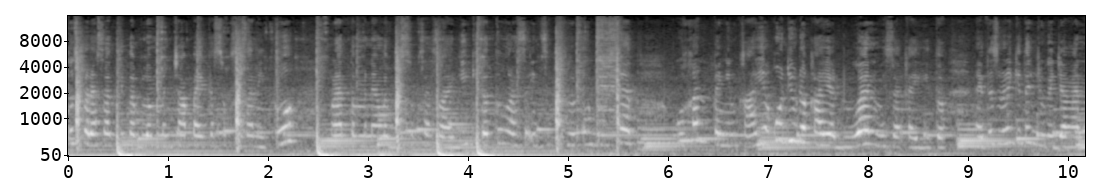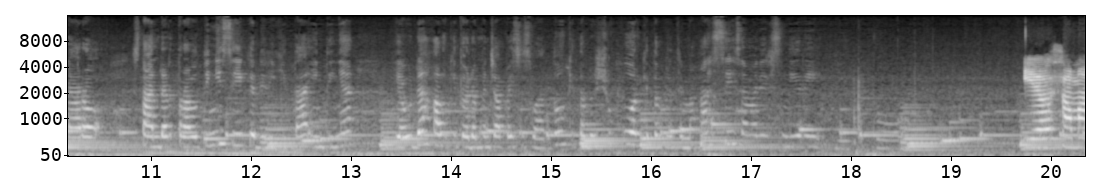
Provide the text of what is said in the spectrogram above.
Terus pada saat kita belum mencapai kesuksesan itu ngeliat temen yang lebih sukses lagi kita tuh ngerasa insecure yang buset gue kan pengen kaya kok dia udah kaya duluan? Bisa kayak gitu. Nah itu sebenarnya kita juga jangan naruh standar terlalu tinggi sih ke diri kita. Intinya ya udah kalau kita udah mencapai sesuatu kita bersyukur kita berterima kasih sama diri sendiri gitu Iya sama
